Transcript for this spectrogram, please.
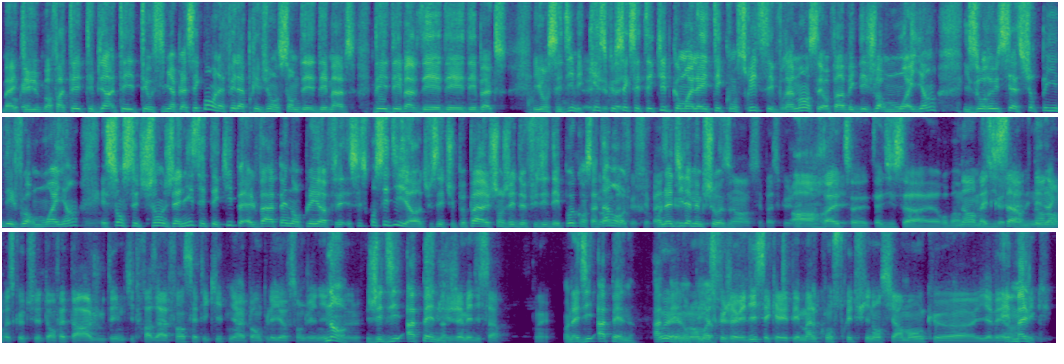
Bah, enfin, t'es, bien, es, aussi bien placé que moi. On a fait la préview ensemble des, des Mavs, des, des Mavs, des, des, Bucks, et on s'est dit, mais qu'est-ce que c'est que cette équipe? Comment elle a été construite? C'est vraiment, c'est enfin avec des joueurs moyens. Ils ont réussi à surpayer des joueurs moyens. Mm. Et sans, sans Giannis, cette équipe, elle va à peine en playoff. C'est, ce qu'on s'est dit. Hein. Tu sais, tu peux pas changer de fusil d'épaule quand ça t'arrange. On a dit la même chose. Non, c'est pas ce que. Oh, arrête, t'as dit ça, euh, Robin. Non, on a dit ça. non, non, parce que tu en fait, as rajouté une petite phrase à la fin. Cette équipe n'irait pas en playoff sans Giannis. Non, euh, j'ai dit à peine. J'ai jamais dit ça. On a dit à peine. moi, ce que j'avais dit, c'est qu'elle était mal construite financièrement, qu'il euh, y avait.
